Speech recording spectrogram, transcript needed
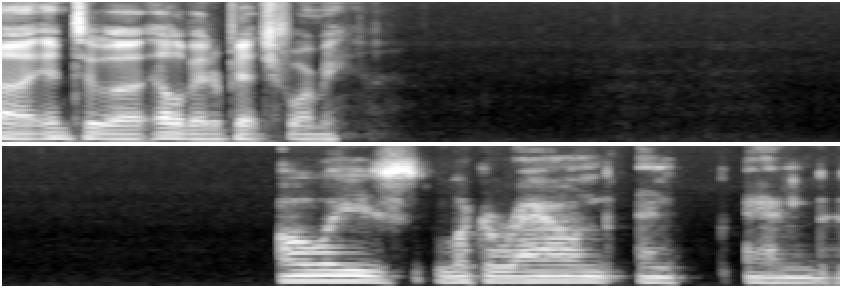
uh, into an elevator pitch for me. Always look around and and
